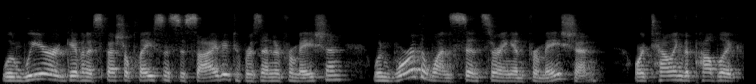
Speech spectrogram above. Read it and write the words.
when we are given a special place in society to present information, when we're the ones censoring information or telling the public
